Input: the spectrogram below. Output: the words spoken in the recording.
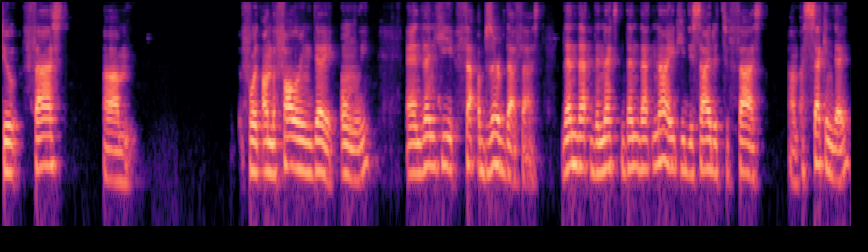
to fast um, for on the following day only, and then he fa- observed that fast. Then that the next, then that night he decided to fast um, a second day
